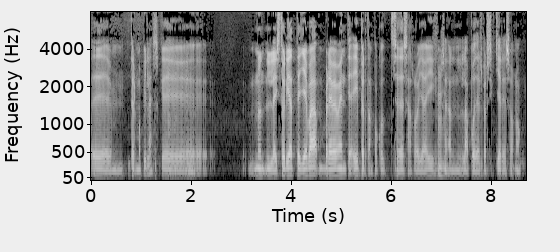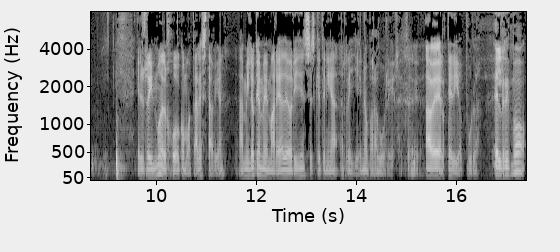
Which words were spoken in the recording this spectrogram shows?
eh, termópilas, que no- la historia te lleva brevemente ahí, pero tampoco se desarrolla ahí. O sea, la puedes ver si quieres o no. El ritmo del juego como tal está bien. A mí lo que me marea de Origins es que tenía relleno para aburrir. Te- A ver. Tedio puro. El ritmo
